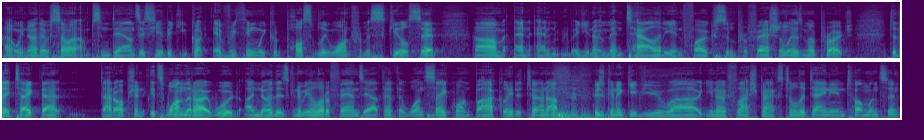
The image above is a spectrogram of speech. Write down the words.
Uh, we know there were some ups and downs this year, but you've got everything we could possibly want from a skill set um, and and you know mentality and focus and professionalism approach. Do they take that that option. It's one that I would. I know there's going to be a lot of fans out there that want Saquon Barkley to turn up, who's going to give you, uh, you know, flashbacks to LaDainian Tomlinson.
